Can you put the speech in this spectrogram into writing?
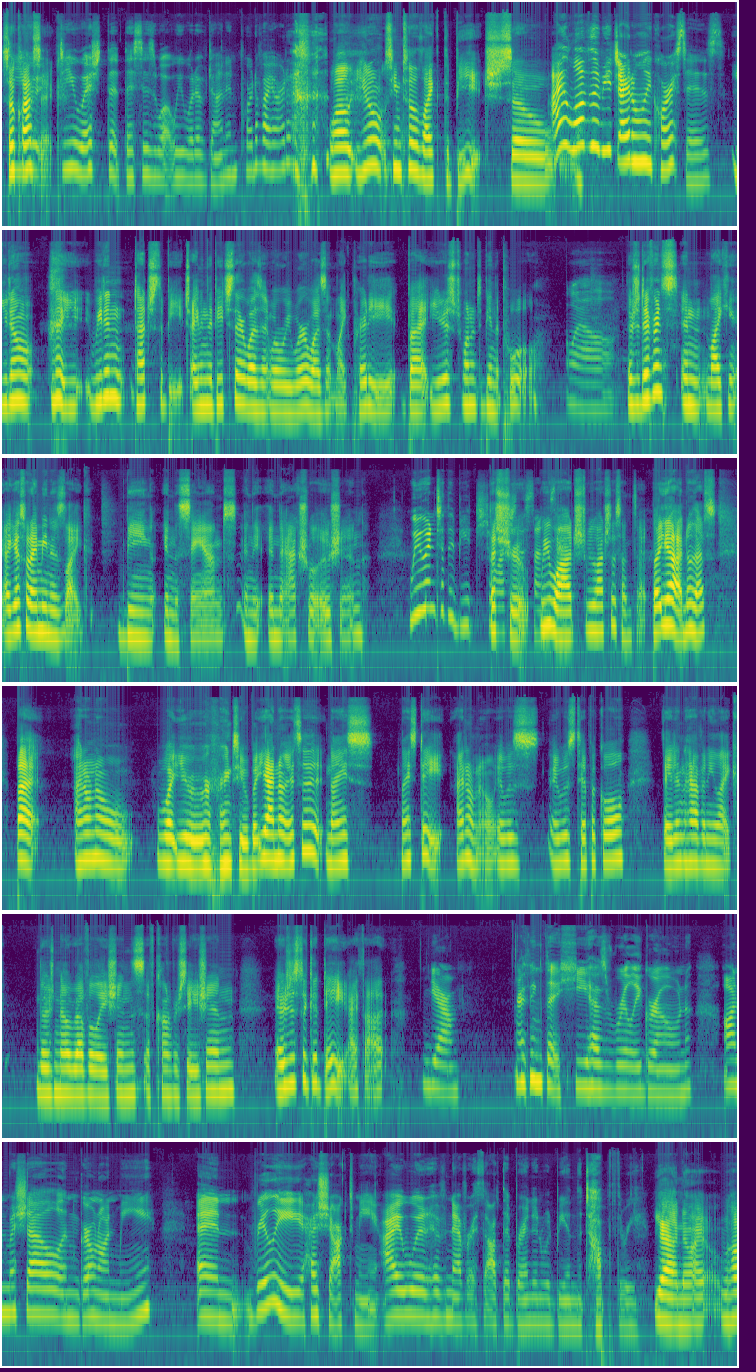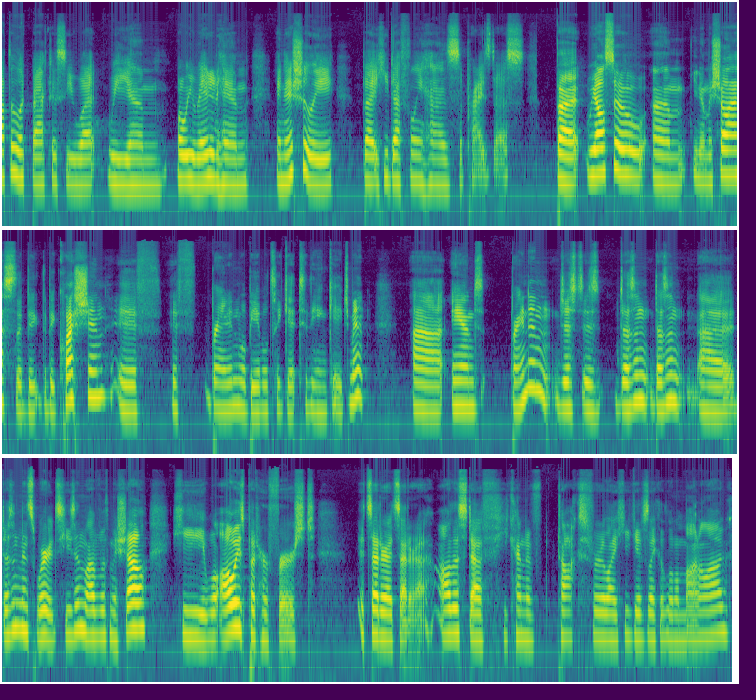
So Do you- classic. do you wish that this is what we would have done in Puerto Vallarta? well, you don't seem to like the beach, so I love the beach. I don't like horses. you don't. No, you, we didn't touch the beach. I mean, the beach there wasn't where we were wasn't like pretty, but you just wanted to be in the pool. Well, There's a difference in liking. I guess what I mean is like being in the sand in the in the actual ocean. we went to the beach to that's watch true. the sunset. We watched we watched the sunset. But yeah, no, that's. But I don't know what you were referring to. But yeah, no, it's a nice nice date. I don't know. It was it was typical. They didn't have any like. There's no revelations of conversation. It was just a good date. I thought. Yeah. I think that he has really grown on Michelle and grown on me and really has shocked me. I would have never thought that Brandon would be in the top 3. Yeah, no, I we'll have to look back to see what we um what we rated him initially, but he definitely has surprised us. But we also um you know Michelle asked the big the big question if if Brandon will be able to get to the engagement, uh and Brandon just is doesn't doesn't uh doesn't mince words. He's in love with Michelle. He will always put her first, et cetera, et cetera. All this stuff he kind of talks for like he gives like a little monologue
